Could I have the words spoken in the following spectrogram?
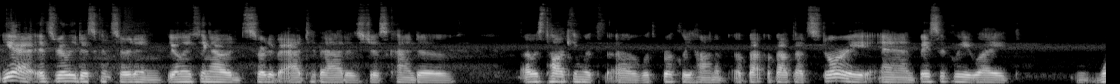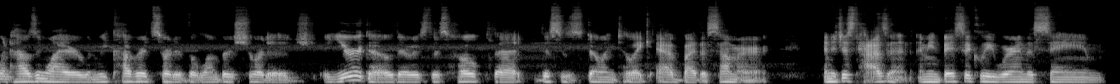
Yeah, it's really disconcerting. The only thing I would sort of add to that is just kind of I was talking with uh, with Brooklee Han about about that story, and basically like when Housing Wire, when we covered sort of the lumber shortage a year ago, there was this hope that this is going to like ebb by the summer, and it just hasn't. I mean, basically, we're in the same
